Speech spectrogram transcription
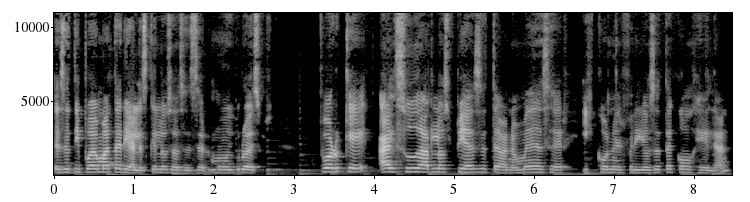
ese tipo de materiales que los hace ser muy gruesos. Porque al sudar los pies se te van a humedecer y con el frío se te congelan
